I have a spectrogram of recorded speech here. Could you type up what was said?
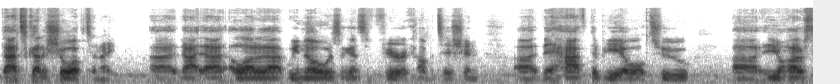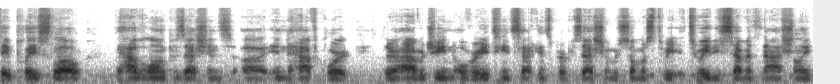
that's got to show up tonight. Uh, that, that a lot of that we know is against inferior competition. Uh, they have to be able to, uh, you know, Ohio State play slow. They have long possessions uh, in the half court. They're averaging over 18 seconds per possession, which is almost three, 287th nationally.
